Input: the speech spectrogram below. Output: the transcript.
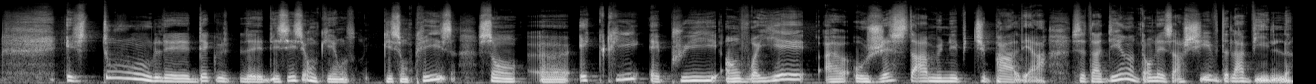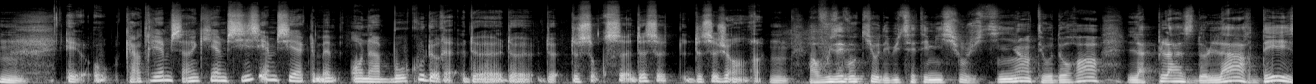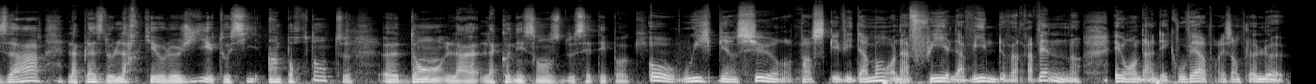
Et toutes les, les décisions qui, ont, qui sont prises sont euh, écrits et puis envoyés euh, au Gesta Municipalia, c'est-à-dire dans les archives de la ville. Hmm. Et au 4e, 5e, 6e siècle même, on a beaucoup de, de, de, de, sources de ce, de ce genre. Hmm. Alors vous évoquiez au début de cette émission, Justinien, Théodora, la place de l'art, des arts, la place de l'archéologie est aussi importante euh, dans la, la connaissance de cette époque. Oh oui, bien sûr parce qu'évidemment, on a fui la ville de Varavenne et on a découvert, par exemple, le,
